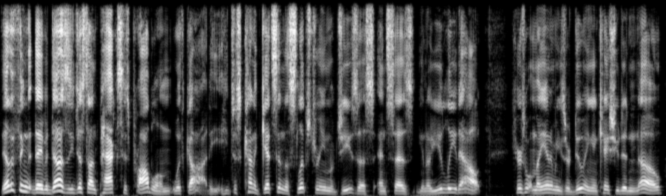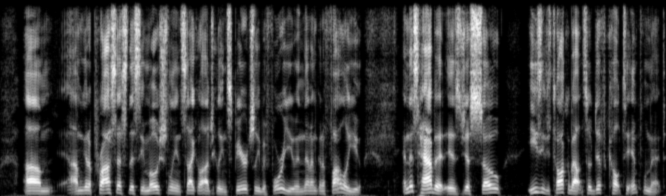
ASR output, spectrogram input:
The other thing that David does is he just unpacks his problem with God. He, he just kind of gets in the slipstream of Jesus and says, You know, you lead out. Here's what my enemies are doing in case you didn't know. Um, I'm going to process this emotionally and psychologically and spiritually before you, and then I'm going to follow you. And this habit is just so easy to talk about and so difficult to implement.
